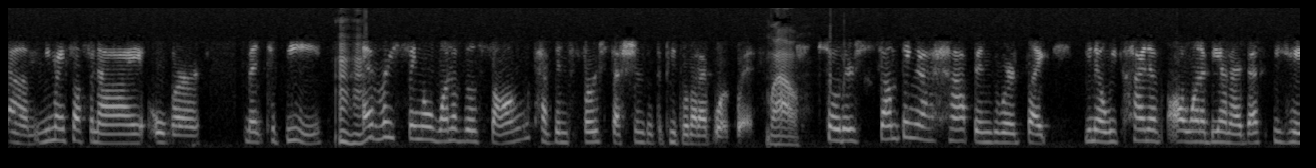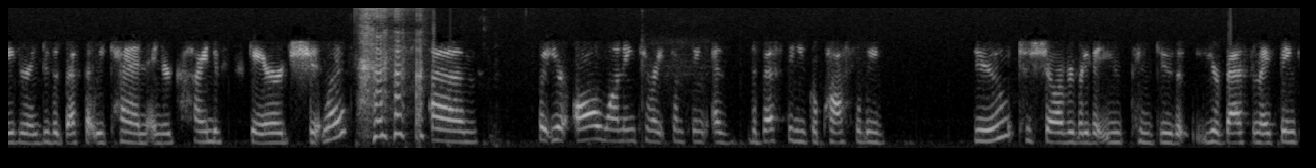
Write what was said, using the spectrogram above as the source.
um, Me, Myself, and I, or Meant to Be, every single one of those songs have been first sessions with the people that I've worked with. Wow. So there's something that happens where it's like, you know, we kind of all want to be on our best behavior and do the best that we can, and you're kind of scared shitless. um, but you're all wanting to write something as the best thing you could possibly do to show everybody that you can do the, your best. And I think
